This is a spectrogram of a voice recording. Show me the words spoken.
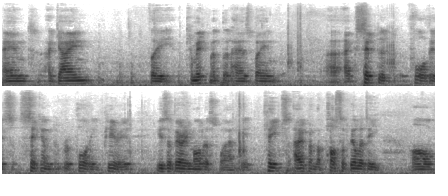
And again, the commitment that has been uh, accepted for this second reporting period is a very modest one. It keeps open the possibility of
